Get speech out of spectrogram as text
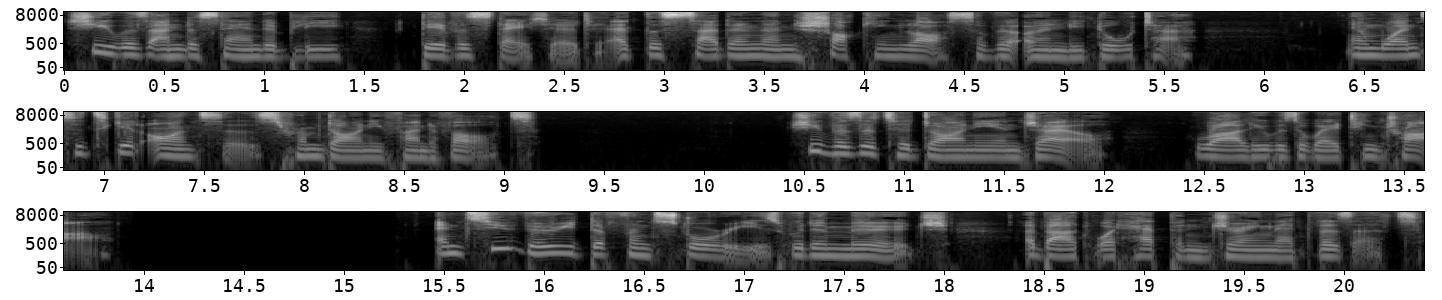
She was understandably devastated at the sudden and shocking loss of her only daughter and wanted to get answers from Donnie van der Walt. She visited Donnie in jail while he was awaiting trial. And two very different stories would emerge about what happened during that visit.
